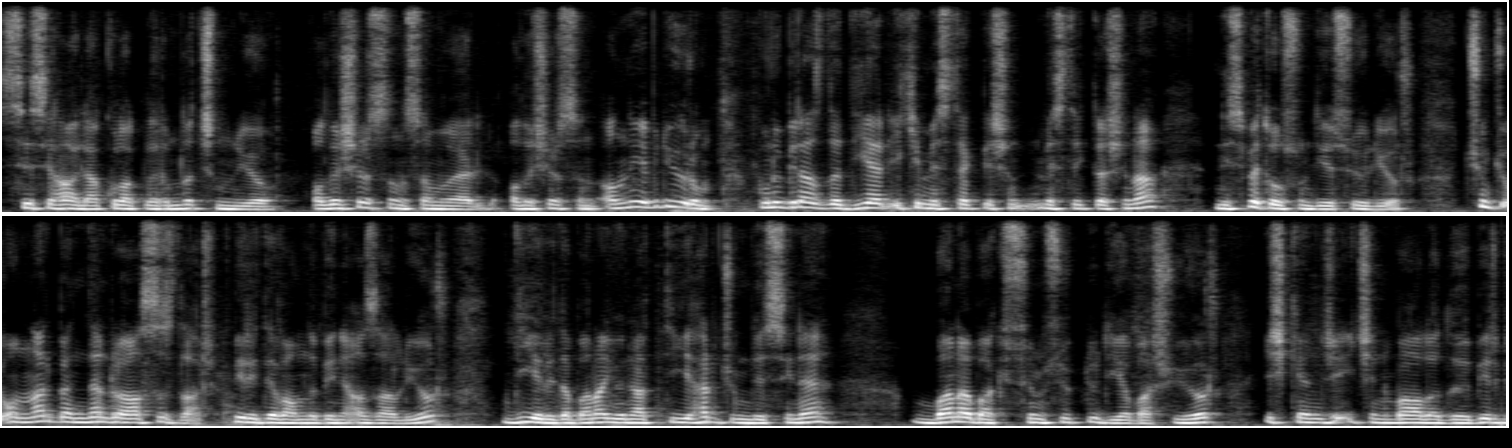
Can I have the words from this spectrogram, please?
sesi hala kulaklarımda çınlıyor. Alışırsın Samuel, alışırsın. Anlayabiliyorum. Bunu biraz da diğer iki meslektaşın, meslektaşına nispet olsun diye söylüyor. Çünkü onlar benden rahatsızlar. Biri devamlı beni azarlıyor. Diğeri de bana yönelttiği her cümlesine bana bak sümsüklü diye başlıyor. İşkence için bağladığı bir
